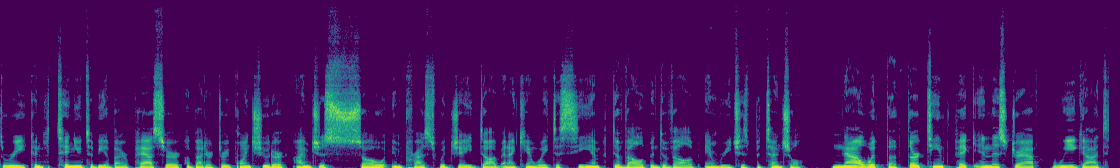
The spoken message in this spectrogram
three, continue to be a better passer, a better three point shooter. I'm just so impressed with J Dub, and I can't wait to see him develop and develop and reach his potential. Now, with the 13th pick in this draft, we got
